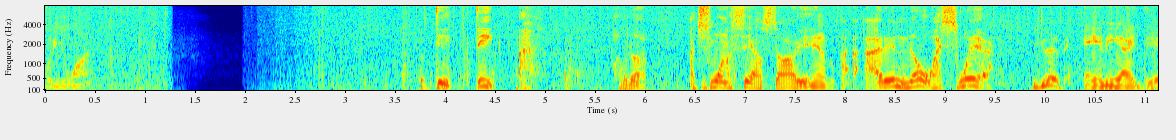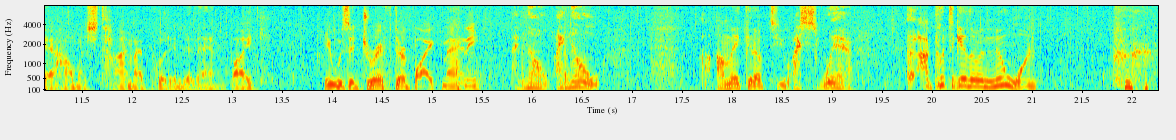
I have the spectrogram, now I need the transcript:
What do you want? Yo, Dick, Dick, uh, hold up. I just want to say how sorry I am. I, I didn't know, I swear. You have any idea how much time I put into that bike? It was a drifter bike, Manny. I know, I know. I- I'll make it up to you, I swear. I I put together a new one.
